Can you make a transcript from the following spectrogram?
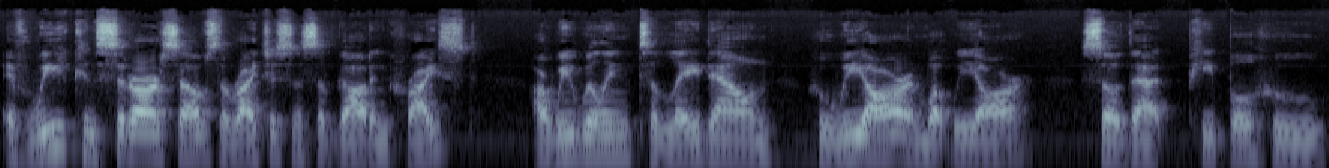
If we consider ourselves the righteousness of God in Christ, are we willing to lay down who we are and what we are so that people who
